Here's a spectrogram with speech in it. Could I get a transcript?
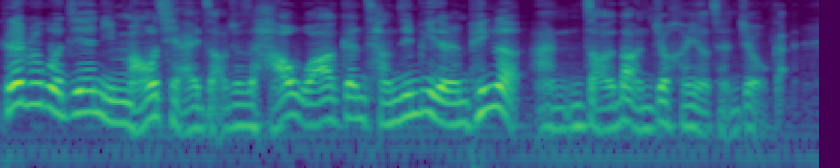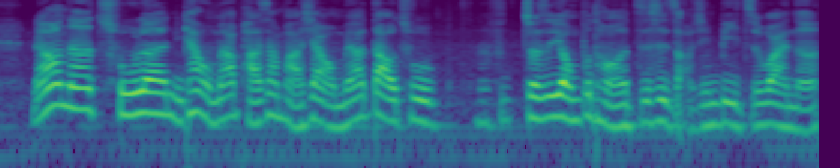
可是如果今天你毛起来找，就是好，我要跟藏金币的人拼了啊！你找得到，你就很有成就感。然后呢，除了你看我们要爬上爬下，我们要到处就是用不同的姿势找金币之外呢，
